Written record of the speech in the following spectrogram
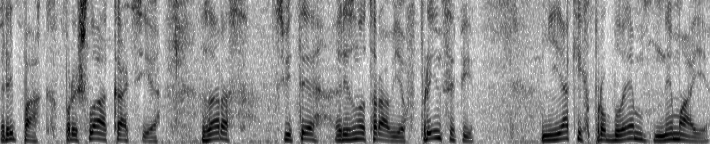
ріпак, пройшла акація. Зараз цвіте різнотрав'я. В принципі, ніяких проблем немає.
